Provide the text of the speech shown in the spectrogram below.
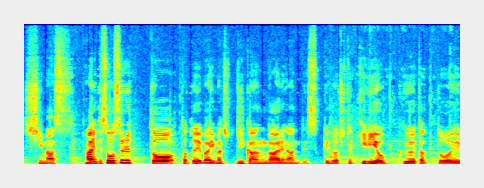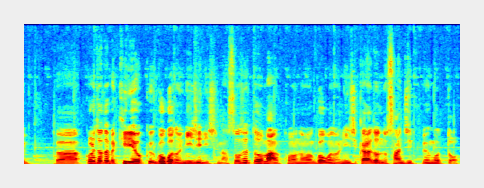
します。はい。で、そうすると、例えば今ちょっと時間があれなんですけど、ちょっと切りよく、例えば、これ例えば切りよく午後の2時にします。そうすると、まあ、この午後の2時からどんどん30分ごと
